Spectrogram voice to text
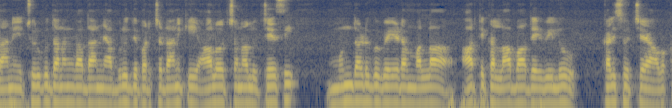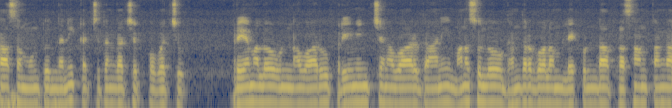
దాన్ని చురుకుదనంగా దాన్ని అభివృద్ధిపరచడానికి ఆలోచనలు చేసి ముందడుగు వేయడం వల్ల ఆర్థిక లావాదేవీలు కలిసి వచ్చే అవకాశం ఉంటుందని ఖచ్చితంగా చెప్పవచ్చు. ప్రేమలో ఉన్నవారు ప్రేమించిన వారు కానీ మనసులో గందరగోళం లేకుండా ప్రశాంతంగా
